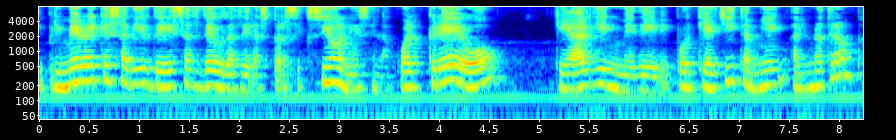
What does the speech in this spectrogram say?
Y primero hay que salir de esas deudas, de las percepciones en la cual creo que alguien me debe, porque allí también hay una trampa.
